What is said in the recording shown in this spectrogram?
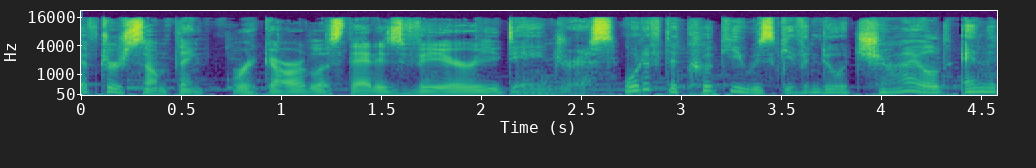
gift or something. Regardless, that is very dangerous. What if the cookie was given to a child and the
